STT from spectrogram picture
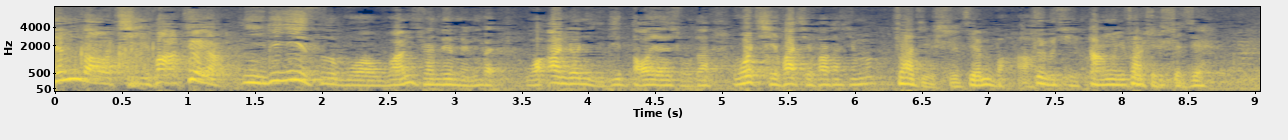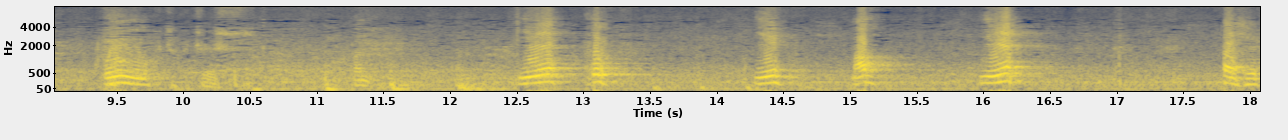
引导、启发，这样你的意思我完全的明白。我按照你的导演手段，我启发启发他，行吗？抓紧时间吧啊！对不起，耽误一抓份紧时间。不用你了。这可真是，嗯，你过来，你拿走，你，范师，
